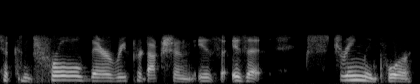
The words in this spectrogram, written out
to control their reproduction is is a extremely poor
